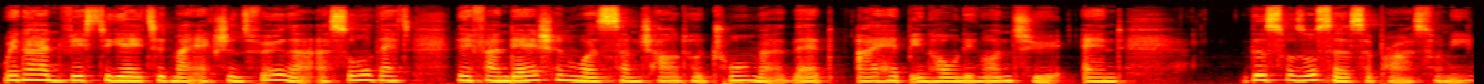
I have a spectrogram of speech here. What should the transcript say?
When I investigated my actions further, I saw that their foundation was some childhood trauma that I had been holding on to, and this was also a surprise for me.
